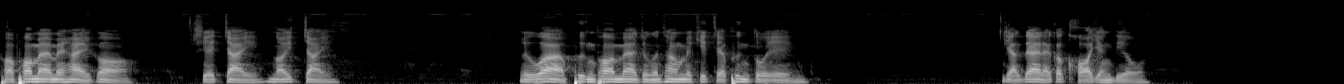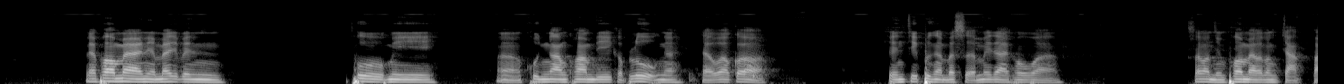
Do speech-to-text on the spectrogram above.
พอพ่อแม่ไม่ให้ก็เสียใจน้อยใจ หรือว่าพึ่งพ่อแม่จนกระทั่งไม่คิดจะพึ่งตัวเอง อยากได้อะไรก็ขออย่างเดียวและพ่อแม่เนี่ยแม้จะเป็นผู้มีคุณงามความดีกับลูกนะแต่ว่าก็เป็นที่พึ่งอันประเสริฐไม่ได้เพราะว่า สักวันหนึ่งพ่อแม่ก็ต้องจากไป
